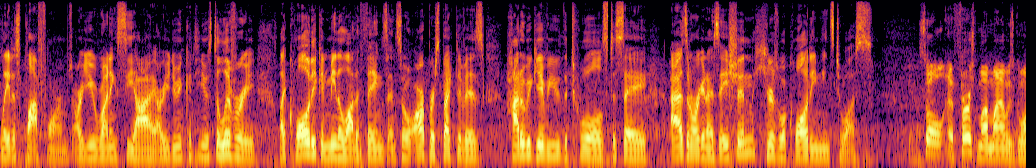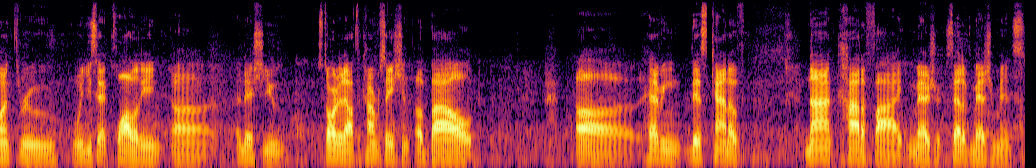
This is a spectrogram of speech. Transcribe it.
latest platforms? Are you running CI? Are you doing continuous delivery? Like, quality can mean a lot of things, and so our perspective is, how do we give you the tools to say, as an organization, here's what quality means to us. So, at first my mind was going through, when you said quality, uh, Anish, you started out the conversation about uh, having this kind of non-codified set of measurements,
